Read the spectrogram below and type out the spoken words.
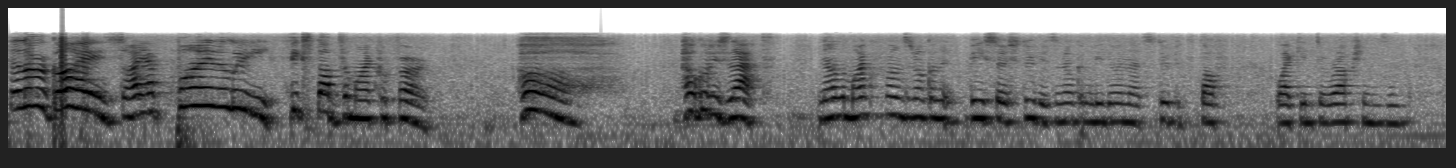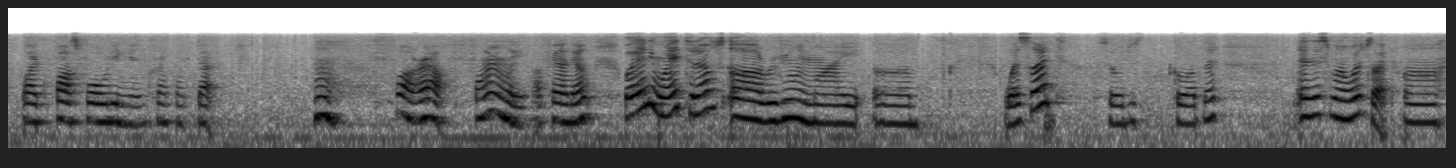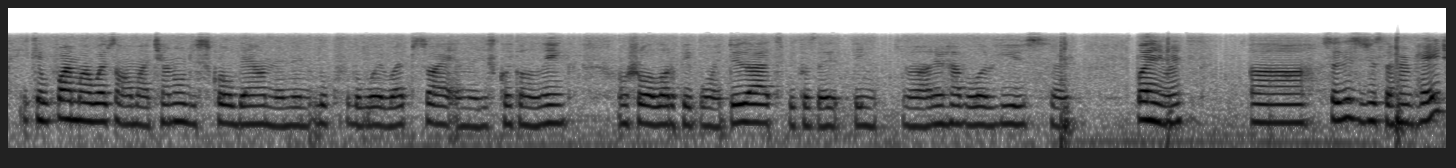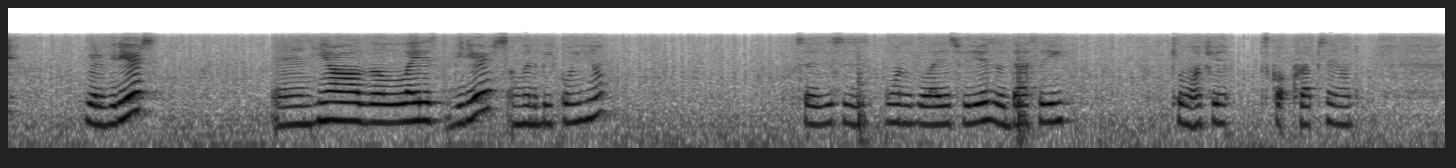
Hello guys, I have finally fixed up the microphone. Oh, how good is that? Now the microphone's are not going to be so stupid, they're not going to be doing that stupid stuff like interruptions and like fast forwarding and crap like that. Far out, finally I found out. But anyway, today I was uh, reviewing my uh, website, so just go up there and this is my website. Uh, you can find my website on my channel. Just scroll down and then look for the word website and then just click on the link. I'm sure a lot of people won't do that because they think know, I don't have a lot of views so. But anyway uh, so this is just the home page. Go to videos. And here are the latest videos I'm going to be putting here. So this is one of the latest videos Audacity. You can watch it. It's got crap sound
